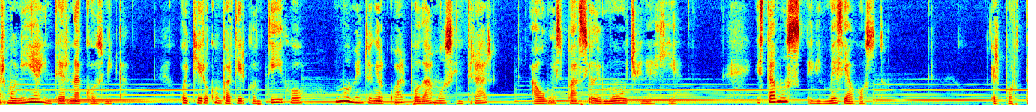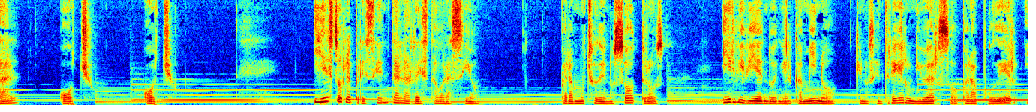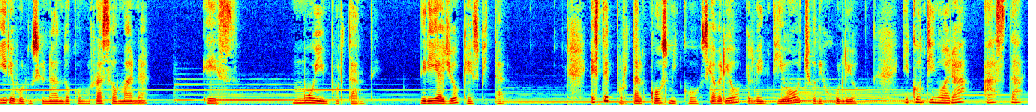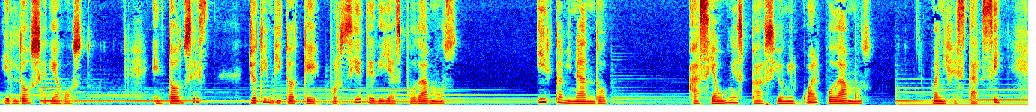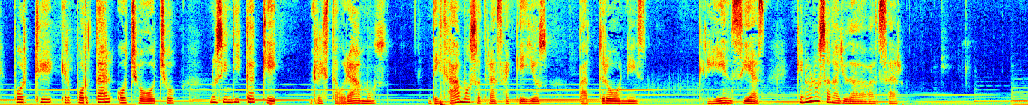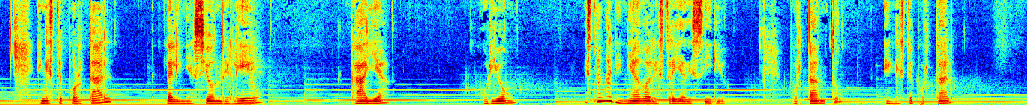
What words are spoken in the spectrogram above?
Armonía interna cósmica. Hoy quiero compartir contigo un momento en el cual podamos entrar a un espacio de mucha energía. Estamos en el mes de agosto. El portal 8. 8. Y esto representa la restauración. Para muchos de nosotros, ir viviendo en el camino que nos entrega el universo para poder ir evolucionando como raza humana es muy importante. Diría yo que es vital. Este portal cósmico se abrió el 28 de julio y continuará hasta el 12 de agosto. Entonces, yo te invito a que por siete días podamos ir caminando hacia un espacio en el cual podamos manifestar. Sí, porque el portal 88 nos indica que restauramos, dejamos atrás aquellos patrones, creencias que no nos han ayudado a avanzar. En este portal, la alineación de Leo, Gaia, Orión, están alineados a la estrella de Sirio. Por tanto, en este portal,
